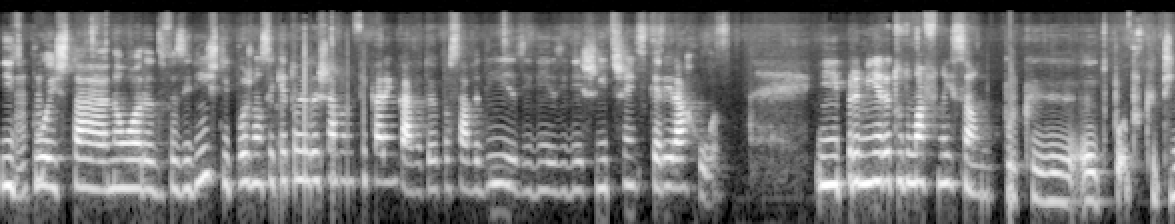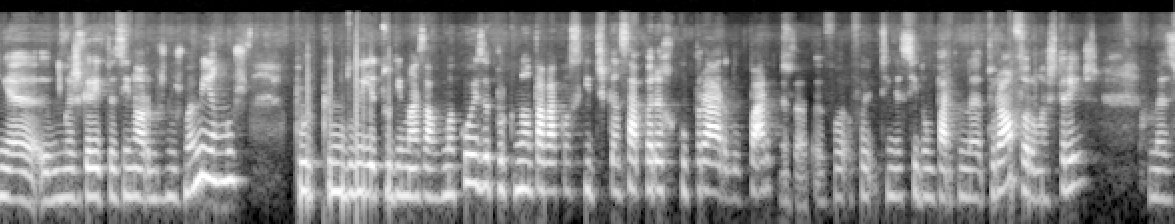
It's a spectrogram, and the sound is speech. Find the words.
e uhum. depois está na hora de fazer isto e depois não sei o que, então eu deixava-me ficar em casa, então eu passava dias e dias e dias seguidos sem sequer ir à rua. E para mim era tudo uma aflição, porque, eh, porque tinha umas gretas enormes nos mamilos, porque me doía tudo e mais alguma coisa, porque não estava a conseguir descansar para recuperar do parto. Foi, foi, tinha sido um parto natural, foram as três, mas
